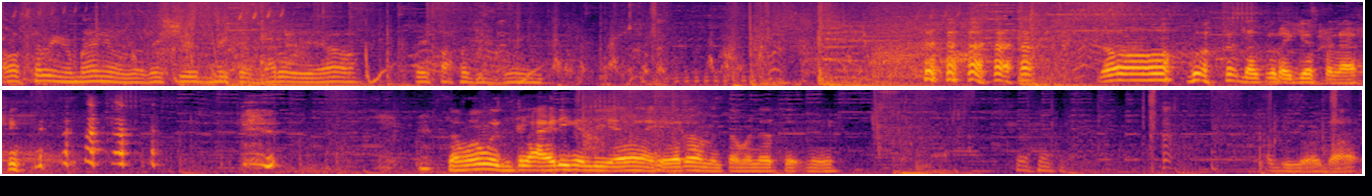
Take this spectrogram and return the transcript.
I was telling Emmanuel that they should make a battle royale based off of this game. No! That's what I get for laughing. someone was gliding in the air and I hit him and someone else hit me. I deserve that.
